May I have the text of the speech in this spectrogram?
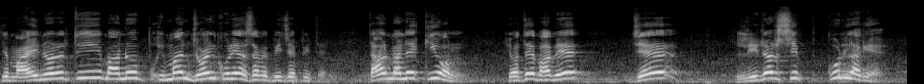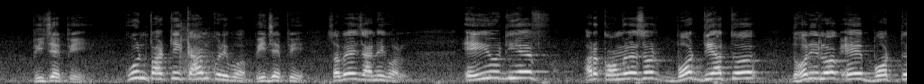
যে মাইনৰিটি মানুহ ইমান জইন কৰি আছে বিজেপিতে তাৰ মানে কি হ'ল? সিহঁতে ভাবে যে লিডাৰশ্বিপ কোন লাগে? বিজেপি কোন পাৰ্টি কাম কৰিব? বিজেপি চবেই জানি গ'ল। এ ইউ ডি এফ আৰু কংগ্ৰেছৰ ভোট দিয়াটো ধৰি লওক এই ভোটটো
